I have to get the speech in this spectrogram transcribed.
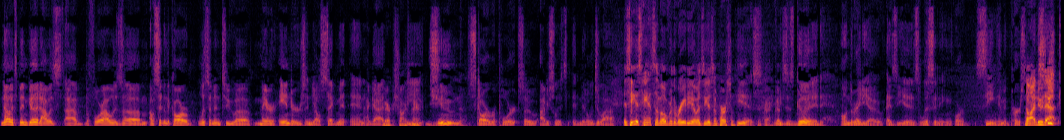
no, it's been good. I was uh, before I was um, I was sitting in the car listening to uh, Mayor Anders and y'all's segment, and I got America's Strongest the Mayor. June Star Report. So obviously it's in the middle of July. Is he as handsome over the radio as he is in person? He is. Okay, good. He's as good on the radio as he is listening or seeing him in person. No, I knew Speak, that.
